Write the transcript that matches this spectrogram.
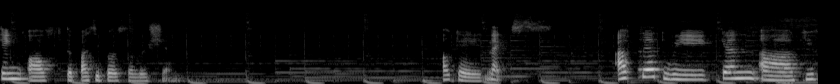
think of the possible solution. Okay, next. After that, we can uh, give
